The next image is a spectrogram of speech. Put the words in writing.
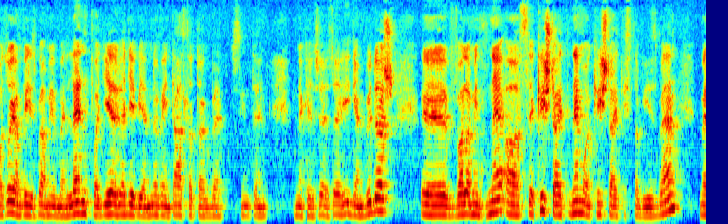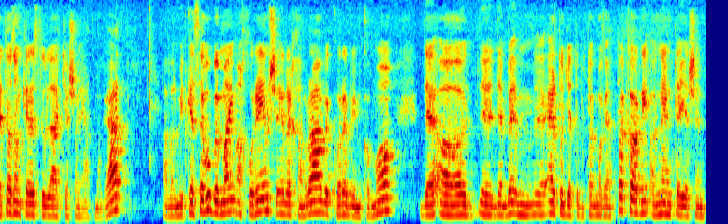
az olyan vízben, amiben lent vagy egyéb ilyen növényt átlatak be, szintén ennek ez, ez igen büdös, valamint ne a kristály, nem a kristálytiszta vízben, mert azon keresztül látja saját magát. אבל מתכסהו במים עכורים שאין רחם רע וקורא במקומו, de, a, de, de el tudja magát takarni a nem teljesen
